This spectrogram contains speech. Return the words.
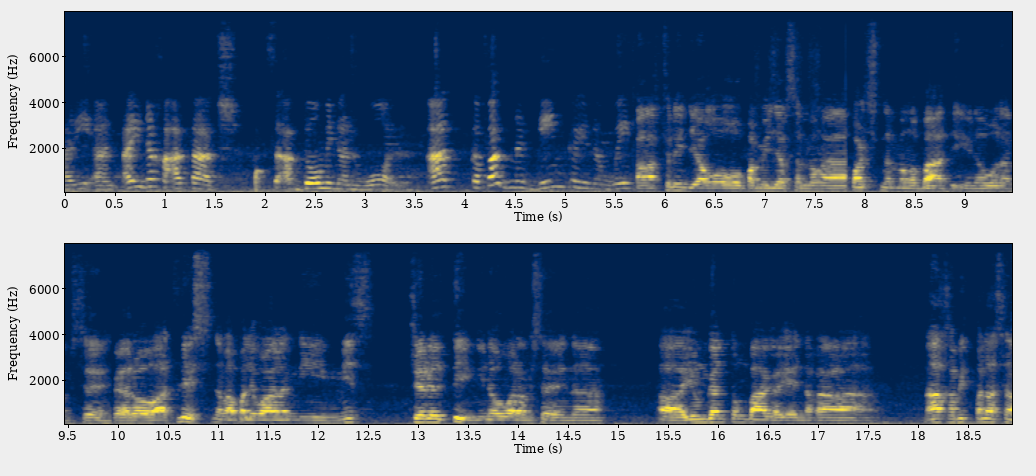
arian ay naka-attach sa abdominal wall. At kapag nag-gain kayo ng weight, Uh, Actually, hindi ako familiar sa mga parts ng mga body, you know what I'm saying. Pero at least, napapaliwanag ni Miss Cheryl Ting, you know what I'm saying, na ah, yung gantong bagay ay naka, nakakabit pala sa,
